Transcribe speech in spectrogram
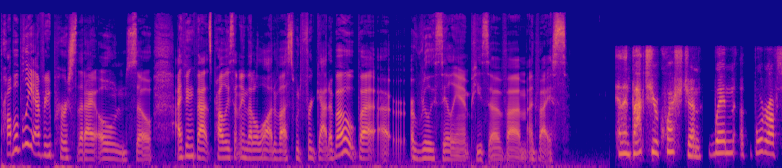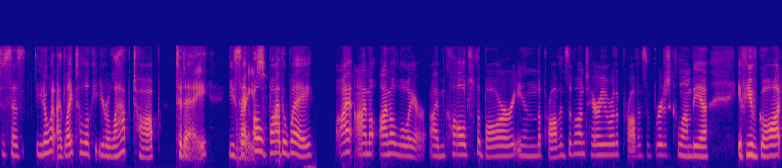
probably every purse that I own. So I think that's probably something that a lot of us would forget about, but a, a really salient piece of um, advice. And then back to your question when a border officer says, you know what, I'd like to look at your laptop today, you say, right. oh, by the way, I, am a, I'm a lawyer. I'm called to the bar in the province of Ontario or the province of British Columbia. If you've got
